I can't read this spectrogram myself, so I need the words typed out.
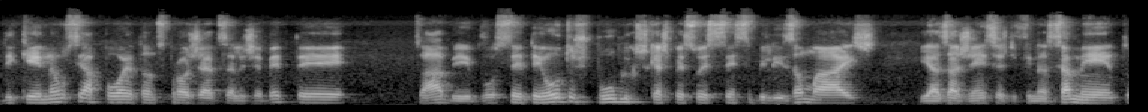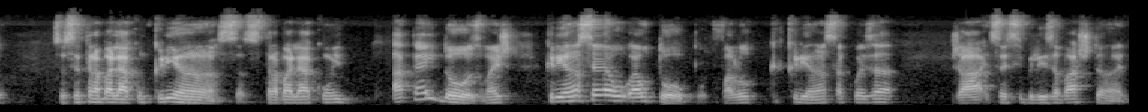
de que não se apoia tantos projetos LGBT, sabe? Você tem outros públicos que as pessoas se sensibilizam mais e as agências de financiamento. Se você trabalhar com crianças, trabalhar com até idoso, mas criança é o, é o topo. Falou que criança a coisa já sensibiliza bastante.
